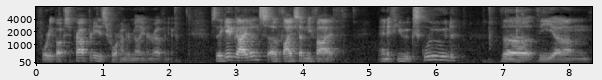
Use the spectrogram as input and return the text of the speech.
40 bucks a property is 400 million in revenue. So they gave guidance of 575, and if you exclude the the um,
